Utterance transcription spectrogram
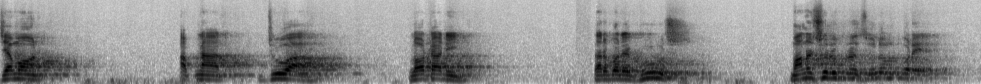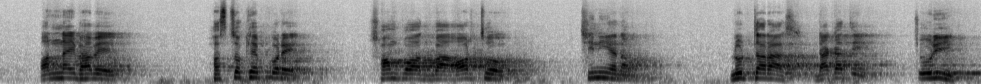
যেমন আপনার জুয়া, লটারি, তারপরে ঘুষ, মানুষের উপরে জুলুম করে, অন্যায়ভাবে হস্তক্ষেপ করে সম্পদ বা অর্থ ছিনিয়ে নেওয়া। লুটতারাস ডাকাতি, চুরি।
